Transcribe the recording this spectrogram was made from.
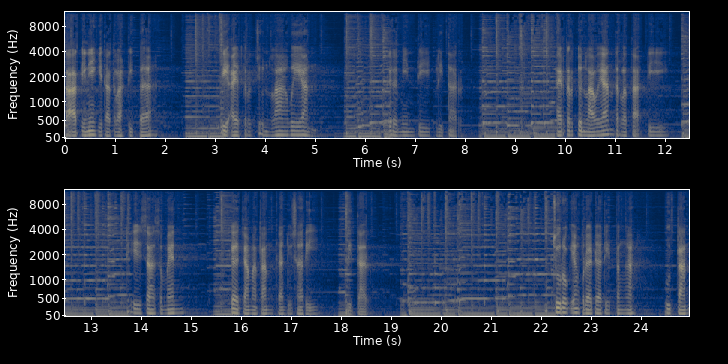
Saat ini kita telah tiba di air terjun Lawean, Geminti, Blitar. Air terjun Lawean terletak di Desa Semen, Kecamatan Gandusari, Blitar. Curug yang berada di tengah hutan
